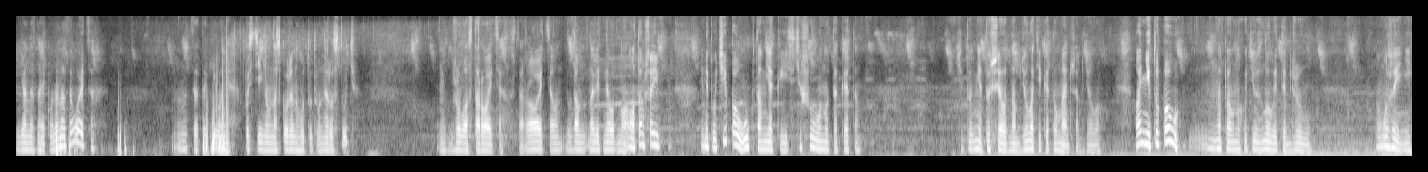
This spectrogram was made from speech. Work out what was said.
Я не знаю, як вони називаються. Ну, це такі вони. Постійно у нас кожен год тут вони ростуть. Бджола старається, старається. Ну, Там навіть не одно. О, там ще й. Я не пам'ятаю, чи паук там якийсь, чи що воно таке там. Чи то ні, то ще одна бджола, тільки то менша бджола. А ні, то паук, напевно, хотів зловити бджолу. А може і ні.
